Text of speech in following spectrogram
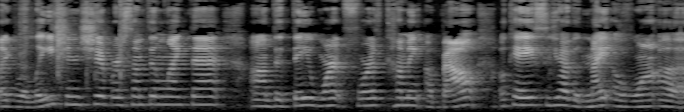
like relationship or something like that um, that they weren't forthcoming about. Okay, so you have the Knight of uh,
